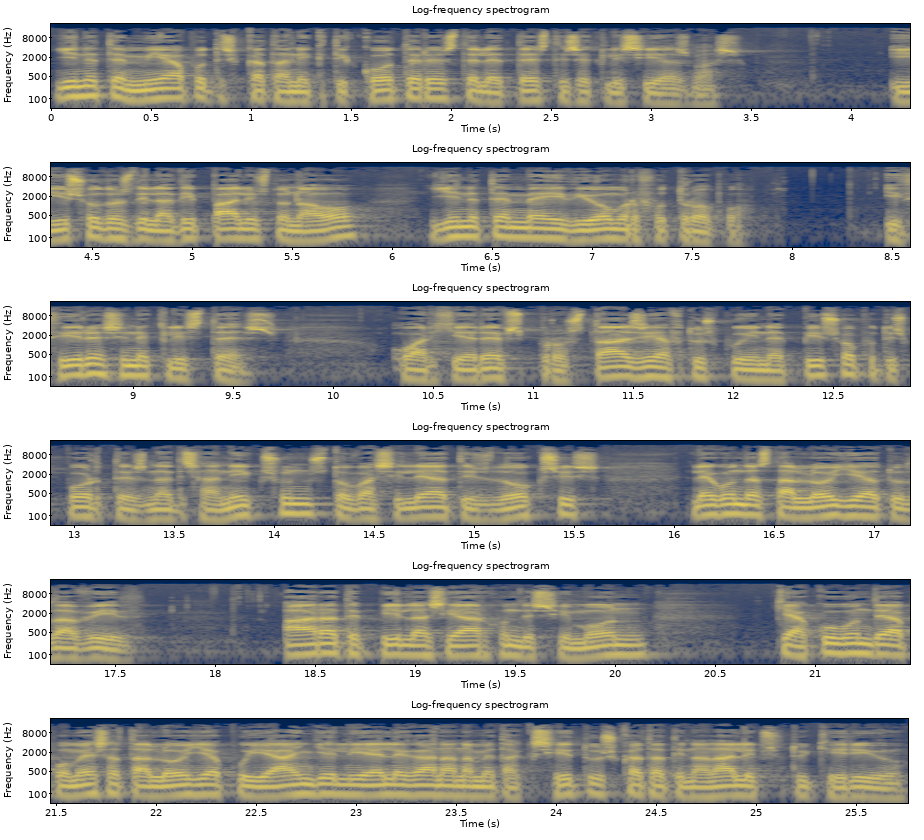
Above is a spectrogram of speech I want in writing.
γίνεται μία από τις κατανικτικότερες τελετές της Εκκλησίας μας. Η είσοδος δηλαδή πάλι στο ναό γίνεται με ιδιόμορφο τρόπο. Οι θύρες είναι κλειστές. Ο αρχιερεύς προστάζει αυτούς που είναι πίσω από τις πόρτες να τις ανοίξουν στο βασιλέα της δόξης λέγοντας τα λόγια του Δαβίδ. Άρατε πύλας οι άρχοντες Σιμών και ακούγονται από μέσα τα λόγια που οι άγγελοι έλεγαν αναμεταξύ τους κατά την ανάληψη του Κυρίου.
